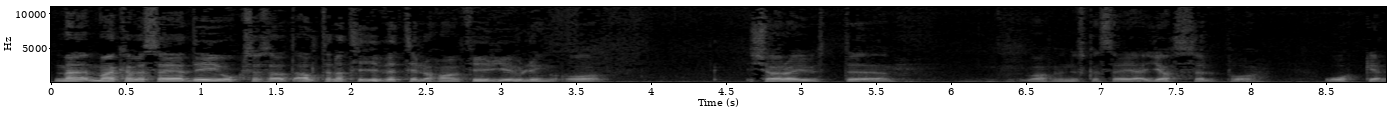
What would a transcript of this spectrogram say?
Men man kan väl säga det är ju också så att alternativet till att ha en fyrhjuling och köra ut eh, vad man nu ska säga gödsel på åkern.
